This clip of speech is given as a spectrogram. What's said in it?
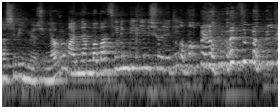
Nasıl bilmiyorsun yavrum? Annem baban senin bildiğini söyledi. Allah belanı versin ben bilmiyorum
